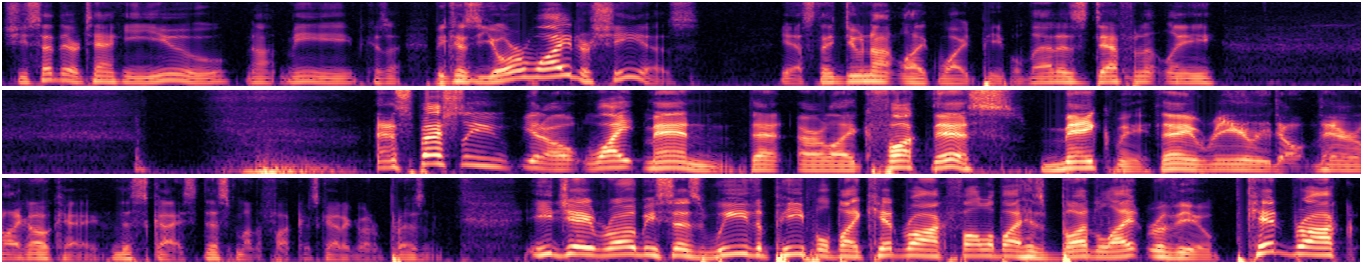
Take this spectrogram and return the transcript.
She said they're attacking you, not me, because because you're white or she is. Yes, they do not like white people. That is definitely, and especially you know white men that are like fuck this, make me. They really don't. They're like okay, this guy's this motherfucker's got to go to prison. EJ Roby says "We the People" by Kid Rock, followed by his Bud Light review. Kid Rock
